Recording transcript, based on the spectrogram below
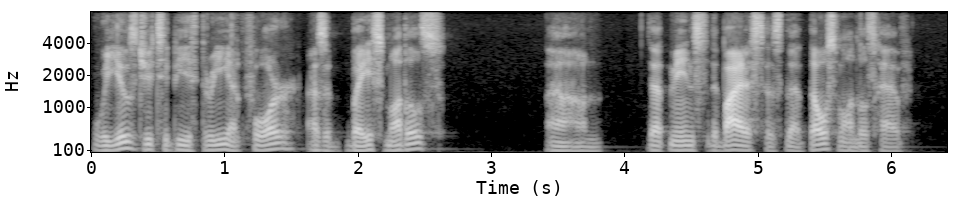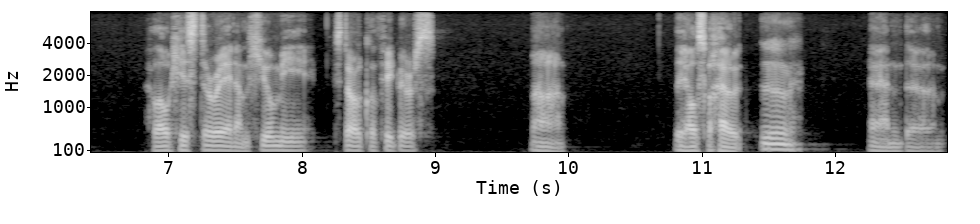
we use GTP three and four as a base models. Um, that means the biases that those models have. Hello History and Humy historical figures. Uh, they also have it. And um,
